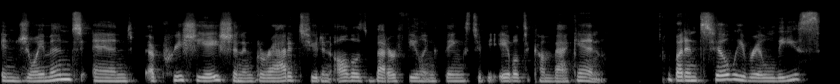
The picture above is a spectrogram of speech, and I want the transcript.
enjoyment and appreciation and gratitude and all those better feeling things to be able to come back in. But until we release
